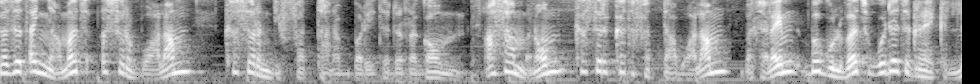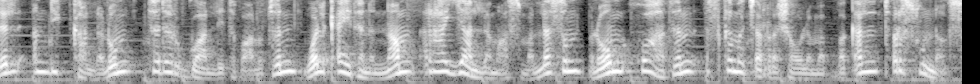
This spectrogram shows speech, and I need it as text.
ከዘጠኝ ዓመት እስር በኋላ ከስር እንዲፈታ ነበር የተደረገው። አሳምነው ከስር ከተፈታ በኋላ በተለይ በጉልበት ወደ ትግራይ ክልል እንዲካለሉ ተደርጓል የተባሉትን ወልቃይትንና ራያን ለማስመለስ ብሎም ህወሓትን እስከ መጨረሻው ለመበቀል ጥርሱን ነክሶ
